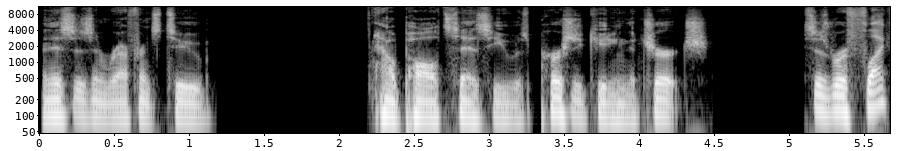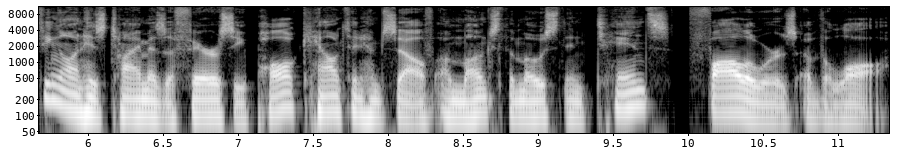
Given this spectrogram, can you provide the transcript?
and this is in reference to how Paul says he was persecuting the church. Says, reflecting on his time as a Pharisee, Paul counted himself amongst the most intense followers of the law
